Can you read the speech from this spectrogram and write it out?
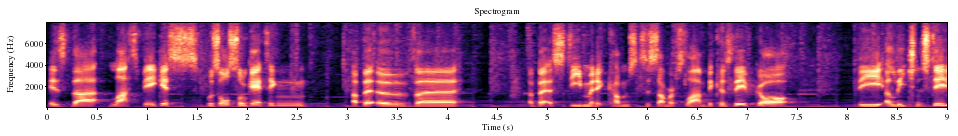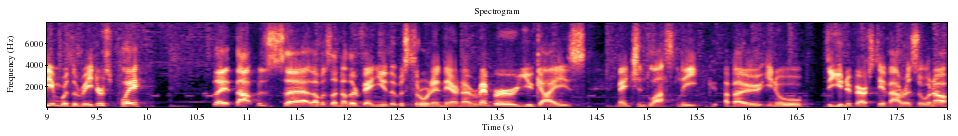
is that Las Vegas was also getting a bit of uh, a bit of steam when it comes to SummerSlam because they've got the Allegiant Stadium where the Raiders play. Like that was uh, that was another venue that was thrown in there, and I remember you guys mentioned last week about you know the University of Arizona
